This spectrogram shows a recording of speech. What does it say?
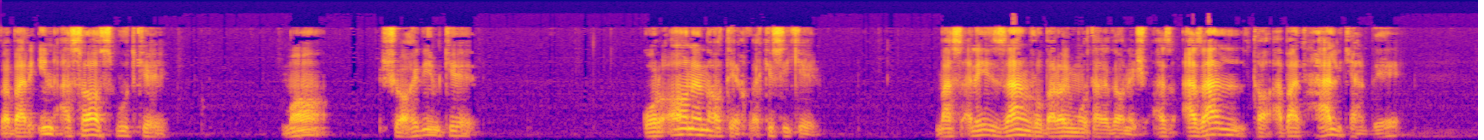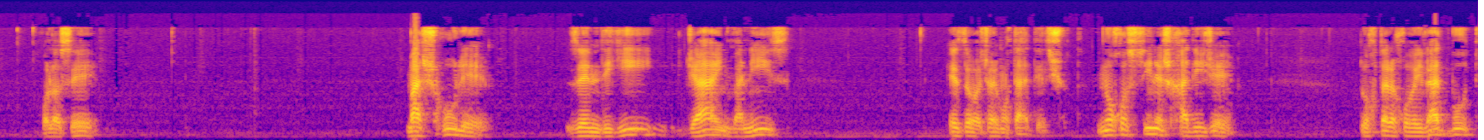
و بر این اساس بود که ما شاهدیم که قرآن ناطق و کسی که مسئله زن رو برای معتقدانش از ازل تا ابد حل کرده خلاصه مشغول زندگی جنگ و نیز ازدواج های متعدد شد. نخستینش خدیجه دختر خویلد بود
